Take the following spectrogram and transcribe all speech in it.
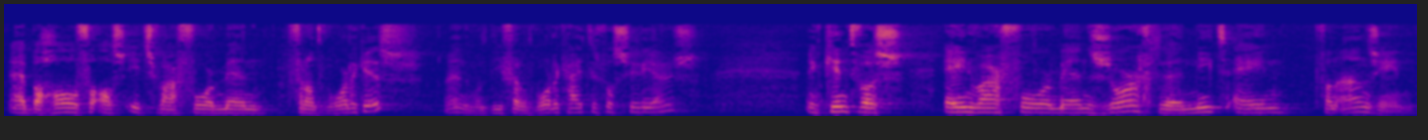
eh, behalve als iets waarvoor men verantwoordelijk is. Want die verantwoordelijkheid is wel serieus. Een kind was één waarvoor men zorgde, niet één van aanzien.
